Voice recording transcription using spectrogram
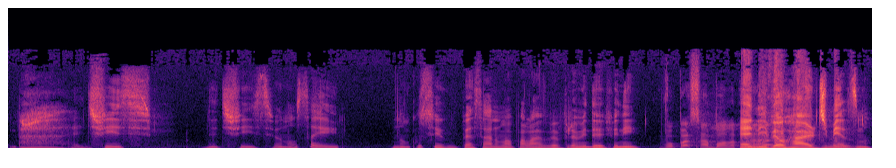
Bah, é difícil. É difícil, eu não sei. Não consigo pensar numa palavra para me definir. Vou passar a bola para. É nível hard mesmo.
